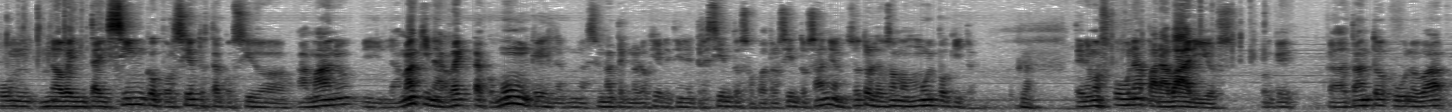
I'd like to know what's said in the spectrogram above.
un 95% está cosido a, mano y la máquina recta común, que es, una, tecnología que tiene 300 o 400 años, nosotros la usamos muy poquito. Tenemos una para varios, porque cada tanto uno va,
